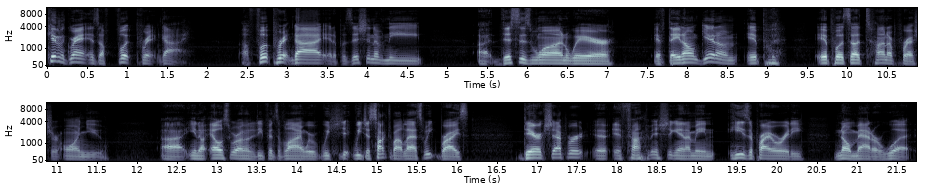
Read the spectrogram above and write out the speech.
Kevin Grant is a footprint guy. A footprint guy at a position of need. Uh, this is one where if they don't get him, it it puts a ton of pressure on you uh, you know, elsewhere on the defensive line, where we we just talked about last week, Brice, Derek Shepard. Uh, if I'm Michigan, I mean, he's a priority no matter what.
